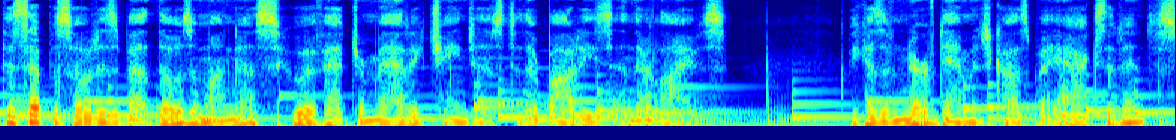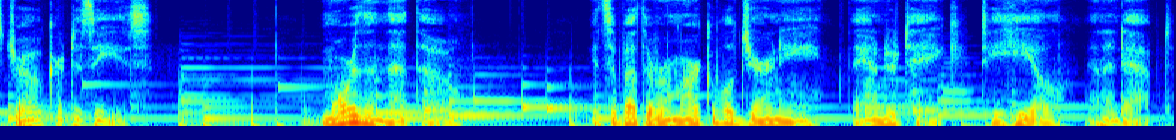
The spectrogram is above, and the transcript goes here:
This episode is about those among us who have had dramatic changes to their bodies and their lives because of nerve damage caused by accident, stroke, or disease. More than that, though, it's about the remarkable journey they undertake to heal and adapt.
